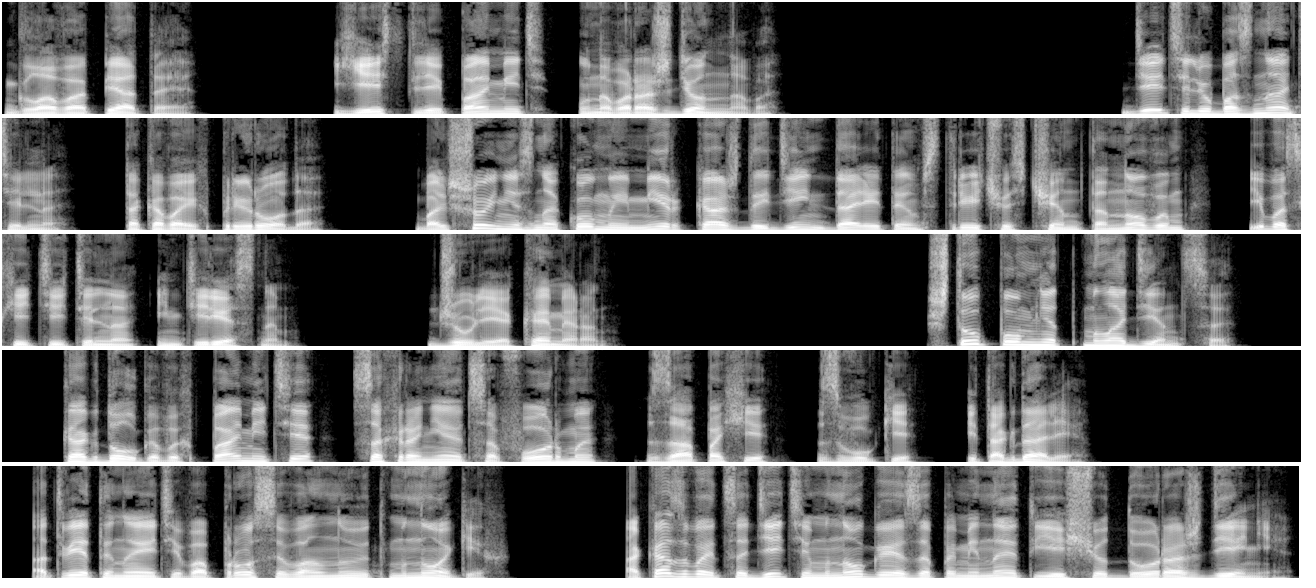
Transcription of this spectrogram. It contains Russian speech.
Глава 5. Есть ли память у новорожденного? Дети любознательны, такова их природа. Большой незнакомый мир каждый день дарит им встречу с чем-то новым и восхитительно интересным. Джулия Кэмерон. Что помнят младенцы? Как долго в их памяти сохраняются формы, запахи, звуки и так далее? Ответы на эти вопросы волнуют многих, Оказывается, дети многое запоминают еще до рождения.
